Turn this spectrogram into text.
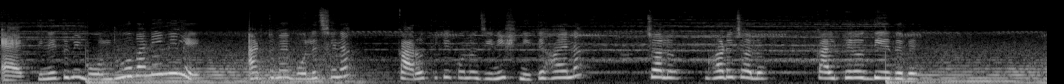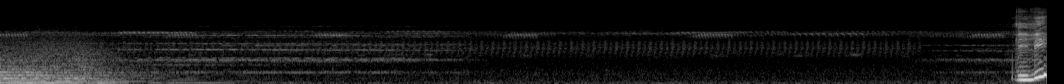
একদিনে তুমি বন্ধুও বানিয়ে নিলে? আর তোমায় বলেছি না কারও থেকে কোনো জিনিস নিতে হয় না? চলো ঘরে চলো কাল ফেরত দিয়ে দেবে। লিলি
